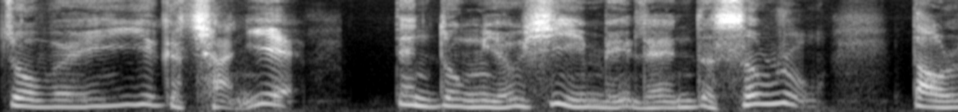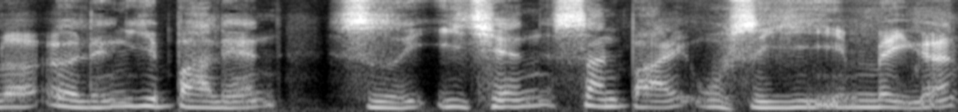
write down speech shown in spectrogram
作为一个产业，电动游戏每年的收入到了二零一八年是一千三百五十亿美元。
